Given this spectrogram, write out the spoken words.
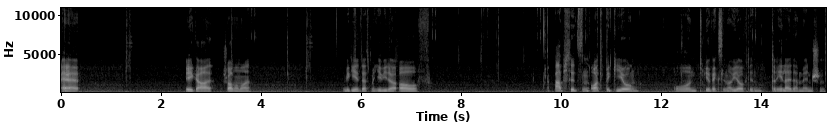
Äh. Egal. Schauen wir mal. Wir gehen jetzt erstmal hier wieder auf Absitzen, Ortsbegehung und wir wechseln mal wieder auf den Drehleitermenschen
